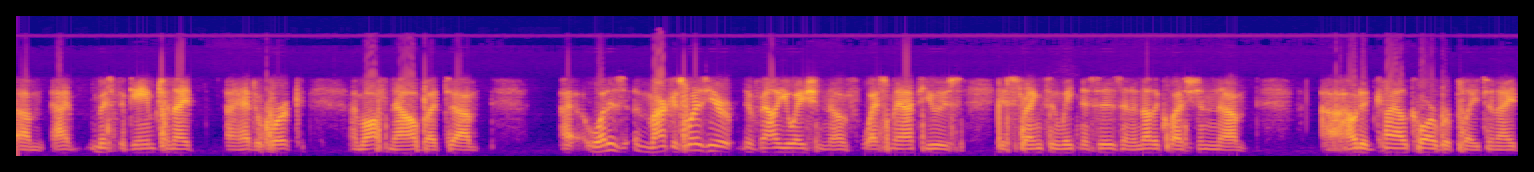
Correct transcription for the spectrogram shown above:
Um, I missed the game tonight. I had to work. I'm off now, but um, I, what is Marcus? What is your evaluation of Wes Matthews, his strengths and weaknesses? And another question: um, uh, How did Kyle Korver play tonight?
